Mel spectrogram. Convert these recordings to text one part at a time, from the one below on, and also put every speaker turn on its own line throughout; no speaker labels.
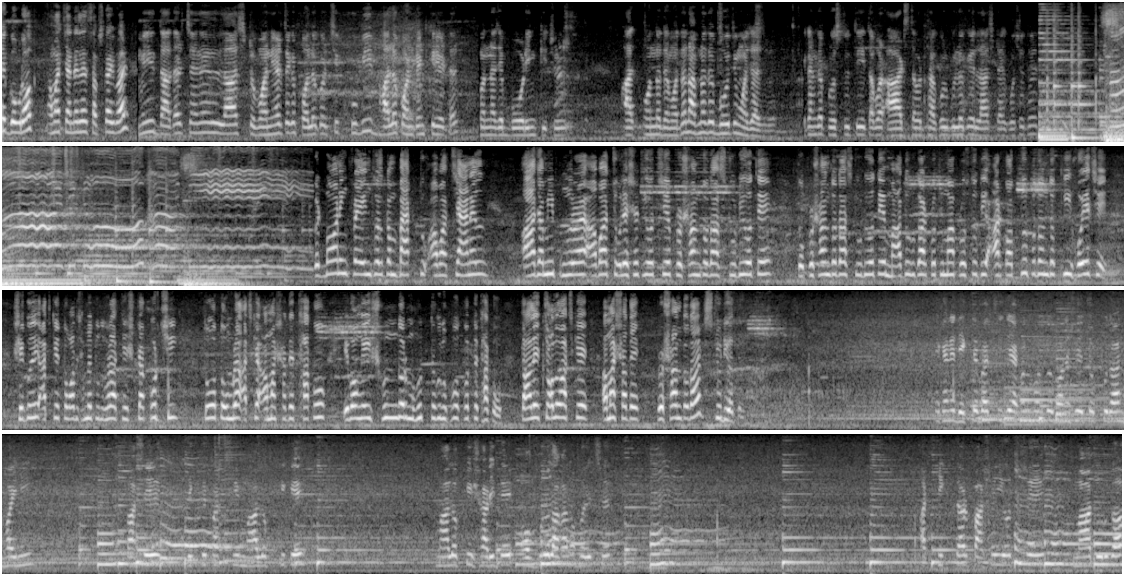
হচ্ছে গৌরব আমার চ্যানেলের সাবস্ক্রাইবার
আমি দাদার চ্যানেল লাস্ট ওয়ান ইয়ার থেকে ফলো করছি। খুবই ভালো কন্টেন্ট ক্রিয়েটার না যে বোরিং কিছু আর অন্যদের মতন আপনাদের বহুতই মজা আসবে। এখানকার প্রস্তুতি তারপর আর্টস তারপর ঠাকুরগুলোকে লাস্ট এক বছর ধরে দেখছি।
আজ প্রভাতে।
Good morning friends welcome back to our channel আজ আমি পুনরায় আবার চলে এসেছি হচ্ছে প্রশান্ত দাস স্টুডিওতে তো প্রশান্ত দাস স্টুডিওতে মা দুর্গার প্রতিমা প্রস্তুতি আর কতদূর পর্যন্ত কি হয়েছে সেগুলি আজকে তোমাদের সামনে তুলে ধরার চেষ্টা করছি। তো তোমরা আজকে আমার সাথে থাকো এবং এই সুন্দর মুহূর্তগুলো উপভোগ করতে থাকো। তাহলে চলো আজকে আমার সাথে প্রশান্ত দাস স্টুডিওতে। এখানে দেখতে পাচ্ছি যে এখন পর্যন্ত গণেশের চক্ষুদান হয়নি। পাশে দেখতে পাচ্ছি মা লক্ষ্মীকে। মা লক্ষ্মীর শাড়িতে অভ্র লাগানো হয়েছে। আর ঠিক তার পাশেই হচ্ছে মা দুর্গা।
